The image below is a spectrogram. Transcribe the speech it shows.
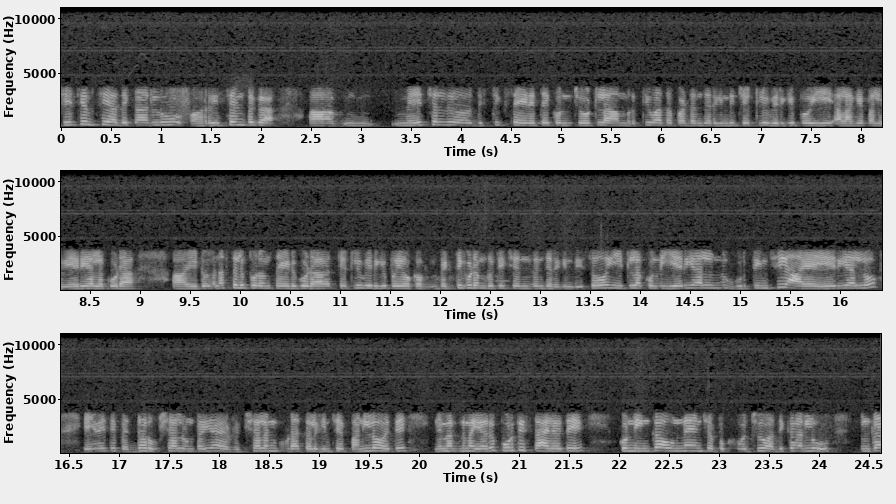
జిహెచ్ఎంసీ అధికారులు రీసెంట్గా మేచల్ డిస్టిక్ సైడ్ అయితే కొన్ని చోట్ల మృత్యువాత పడడం జరిగింది. చెట్లు విరిగిపోయి అలాగే పలు ఏరియాలో కూడా ఇటు వనస్థలిపురం సైడ్ కూడా చెట్లు విరిగిపోయి ఒక వ్యక్తి కూడా మృతి చెందడం జరిగింది. సో ఇట్లా కొన్ని ఏరియాలను గుర్తించి ఆయా ఏరియాల్లో ఏవైతే పెద్ద వృక్షాలు ఉంటాయో ఆ వృక్షాలను కూడా తొలగించే పనిలో అయితే నిమగ్నమయ్యారు. పూర్తి స్థాయిలో అయితే కొన్ని ఇంకా ఉన్నాయని చెప్పుకోవచ్చు. అధికారులు ఇంకా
